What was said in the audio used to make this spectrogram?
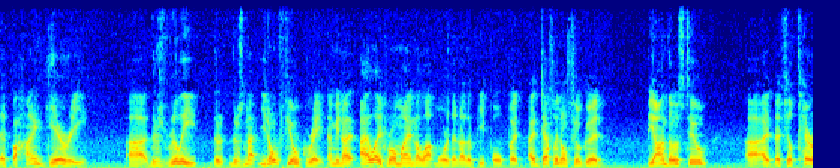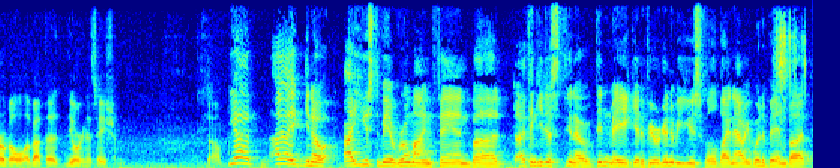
that behind Gary, uh, there's really there, there's not you don't feel great. I mean, I, I like Romine a lot more than other people, but I definitely don't feel good beyond those two. Uh, I, I feel terrible about the the organization. So. Yeah, I you know I used to be a Romine fan, but I think he just you know didn't make it. If he were going to be useful by now, he would have been. But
